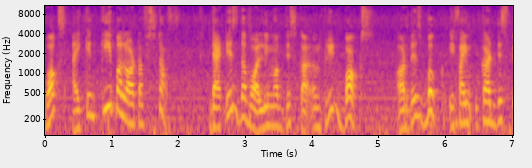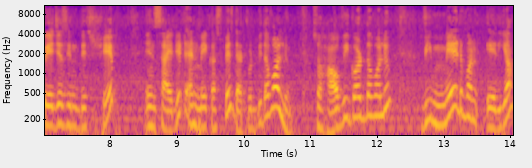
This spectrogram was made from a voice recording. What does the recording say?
box i can keep a lot of stuff. That is the volume of this complete box or this book. If i cut these pages in this shape inside it and make a space that would be the volume. So how we got the volume? We made one area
